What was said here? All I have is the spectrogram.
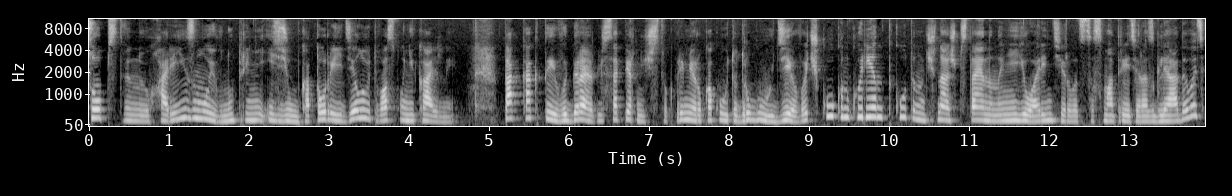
собственную харизму и внутренний изюм, которые делают вас уникальной. Так как ты выбираешь для соперничества, к примеру, какую-то другую девочку, конкурентку, ты начинаешь постоянно на нее ориентироваться, смотреть и разглядывать,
